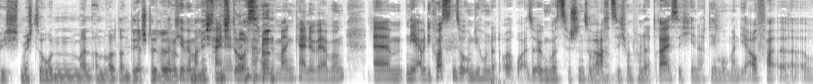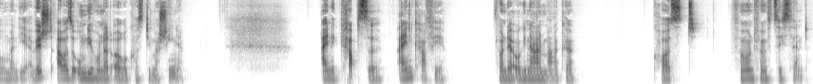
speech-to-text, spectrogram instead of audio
Ich möchte ohne meinen Anwalt an der Stelle okay, wir machen mich keine, nicht äußern. Wir machen keine Werbung. Ähm, nee, aber die kosten so um die 100 Euro. Also irgendwas zwischen so ja. 80 und 130, je nachdem, wo man die auf, äh, wo man die erwischt. Aber so um die 100 Euro kostet die Maschine. Eine Kapsel, ein Kaffee von der Originalmarke kostet 55 Cent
